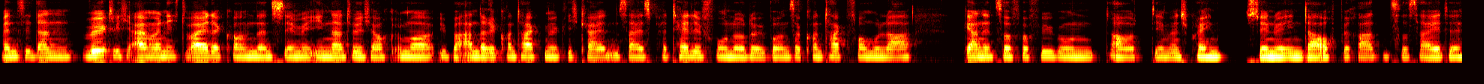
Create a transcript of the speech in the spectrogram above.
wenn sie dann wirklich einmal nicht weiterkommen, dann stehen wir ihnen natürlich auch immer über andere Kontaktmöglichkeiten, sei es per Telefon oder über unser Kontaktformular, gerne zur Verfügung und auch dementsprechend stehen wir ihnen da auch beratend zur Seite,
